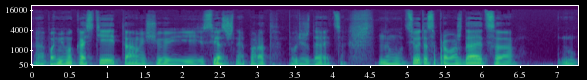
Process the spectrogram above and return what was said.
э, помимо костей, там еще и связочный аппарат повреждается. Ну, вот, все это сопровождается ну,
